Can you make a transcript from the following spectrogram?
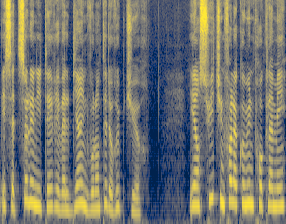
Et cette solennité révèle bien une volonté de rupture. Et ensuite, une fois la commune proclamée,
